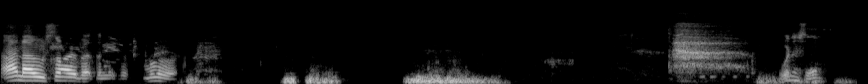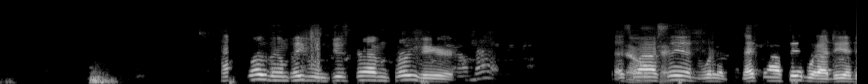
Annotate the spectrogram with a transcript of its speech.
I know, sorry about that. Look, What is that? how slow them people was just driving through here. That's Oh, why okay. I said what. I, that's why I said what I did.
